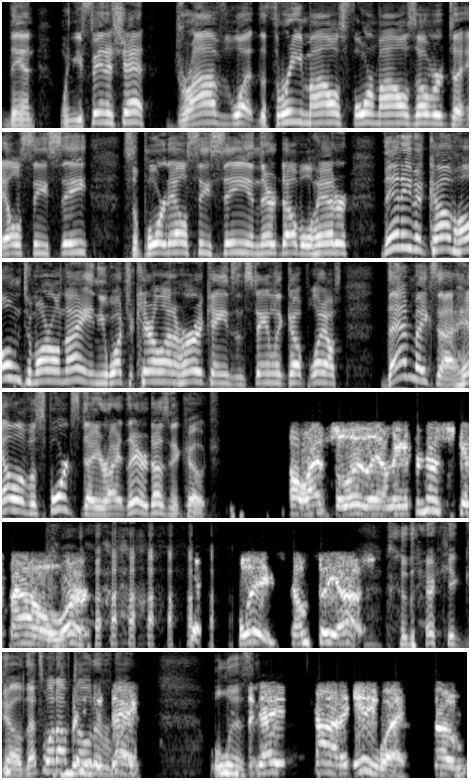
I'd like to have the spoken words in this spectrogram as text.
Then, when you finish that, drive what the three miles, four miles over to LCC. Support LCC and their doubleheader. Then even come home tomorrow night and you watch the Carolina Hurricanes and Stanley Cup playoffs. That makes a hell of a sports day right there, doesn't it, Coach? Oh, absolutely. I mean, if you're going to skip out on work, please come see us. there you go. That's what I've told everybody. Well, listen. Today, got it anyway. So,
